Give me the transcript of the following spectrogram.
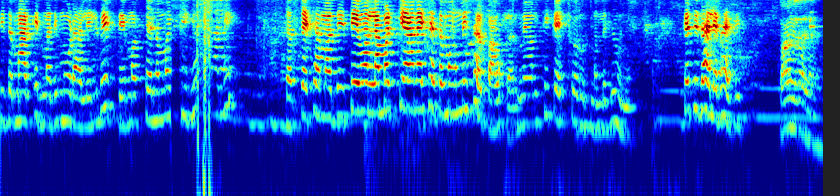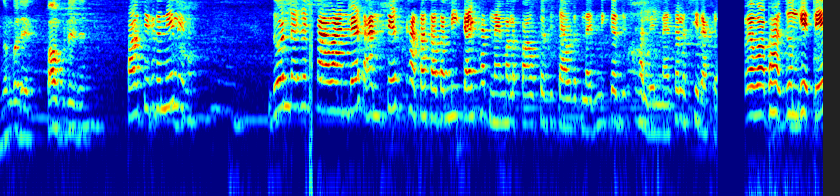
तिथं मार्केटमध्ये मोड आलेली भेटते. मग त्यानं मटकी घेऊन आली. तर त्याच्यामध्ये ते म्हणला मटकी आणायच्या तर मग मिसळ पाव कर. मी म्हणलं ठीक आहे करूच म्हणलं घेऊन ये. कशी झाली भाजी? चांगलं नंबर एक. पाव कुठे ते? पाव तिकडे नेले ना. दोन डझन पाव आणलेत आणि तेच खातात. आता मी काय खात नाही. मला पाव कधीच आवडत नाही मी कधीच खाल्लेलं नाही. चला शिरा कर. रवा भाजून घेते.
